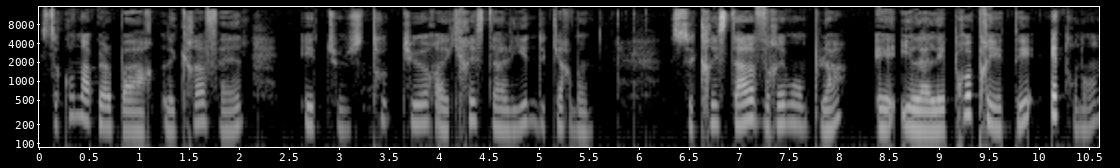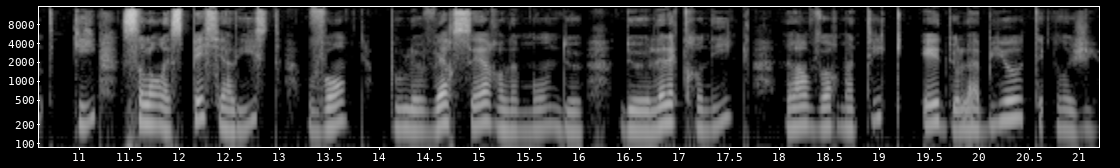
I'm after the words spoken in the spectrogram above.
ce qu'on appelle par le graphène est une structure cristalline de carbone. Ce cristal vraiment plat et il a les propriétés étonnantes qui, selon les spécialistes, vont bouleverser le monde de, de l'électronique, l'informatique et de la biotechnologie.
